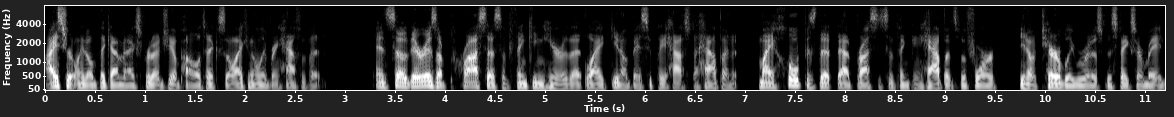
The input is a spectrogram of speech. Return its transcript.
I certainly don't think I'm an expert on geopolitics, so I can only bring half of it. And so there is a process of thinking here that, like, you know, basically has to happen. My hope is that that process of thinking happens before, you know, terribly ruinous mistakes are made.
